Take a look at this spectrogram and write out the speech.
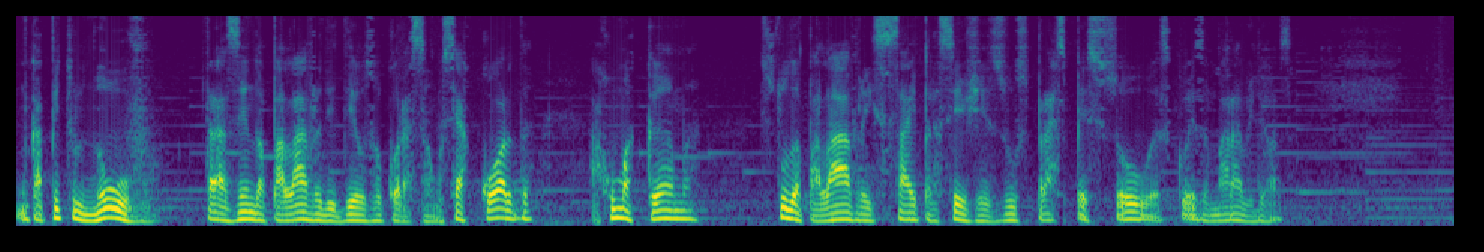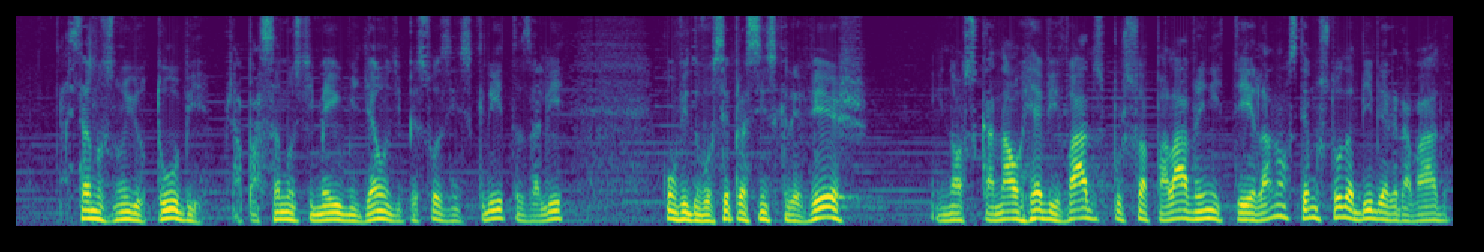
Um capítulo novo, trazendo a palavra de Deus ao coração. Você acorda, arruma a cama, estuda a palavra e sai para ser Jesus para as pessoas, coisa maravilhosa. Estamos no YouTube, já passamos de meio milhão de pessoas inscritas ali. Convido você para se inscrever em nosso canal Reavivados por Sua Palavra NT. Lá nós temos toda a Bíblia gravada.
